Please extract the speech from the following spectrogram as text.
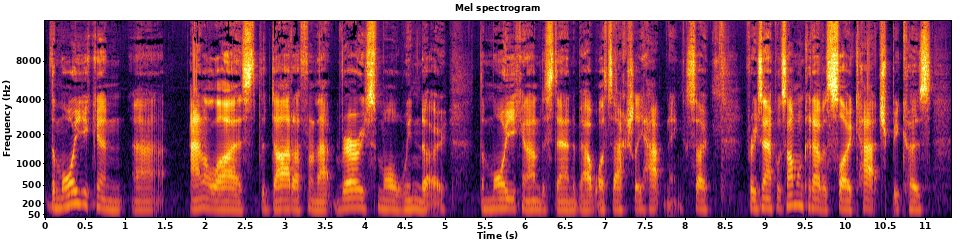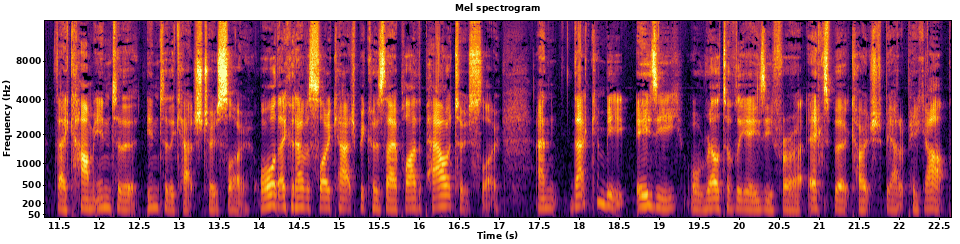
the more you can uh, analyze the data from that very small window the more you can understand about what's actually happening so for example someone could have a slow catch because they come into the into the catch too slow, or they could have a slow catch because they apply the power too slow, and that can be easy or relatively easy for an expert coach to be able to pick up.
